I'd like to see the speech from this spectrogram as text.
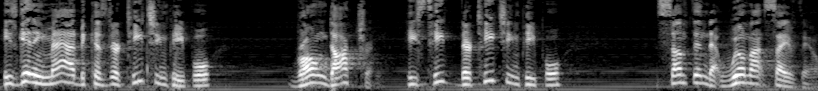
He's getting mad because they're teaching people wrong doctrine. He's te- they're teaching people something that will not save them.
